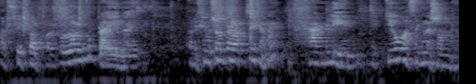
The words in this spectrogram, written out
আর ফ্রি ফল বললাম কিন্তু প্রায়ই নাই তাহলে হিউ শব্দের অর্থ এখানে হার্ডলি এনি যে কেউ আছে কিনা সন্দেহ।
